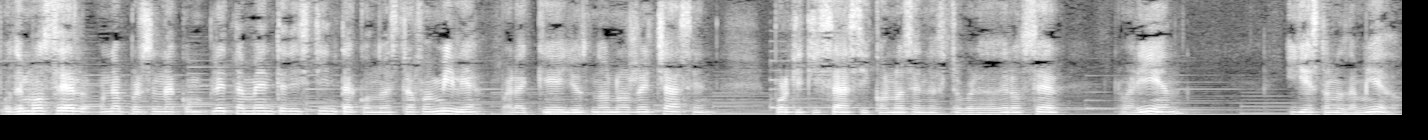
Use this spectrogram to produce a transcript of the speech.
Podemos ser una persona completamente distinta con nuestra familia para que ellos no nos rechacen, porque quizás si conocen nuestro verdadero ser, lo harían, y esto nos da miedo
